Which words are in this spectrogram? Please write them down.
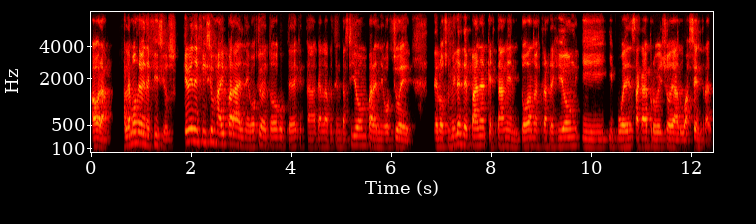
Ahora, hablemos de beneficios. ¿Qué beneficios hay para el negocio de todos ustedes que están acá en la presentación, para el negocio de, los miles de panels que están en toda nuestra región y, pueden sacar provecho de Aruba Central?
